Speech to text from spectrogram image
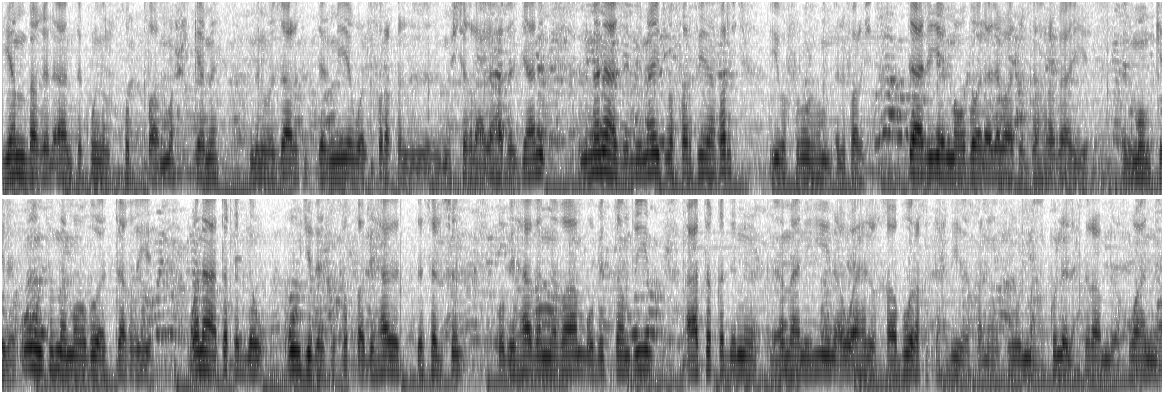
ينبغي الآن تكون الخطة محكمة من وزارة التنمية والفرق المشتغلة على هذا الجانب. المنازل اللي ما يتوفر فيها فرش يوفرون لهم الفرش. تاليا موضوع الأدوات الكهربائية الممكنة ومن ثم موضوع التغذية. وأنا أعتقد لو وجدت الخطة بهذا التسلسل وبهذا النظام وبالتنظيم أعتقد أن العمانيين أو أهل الخابورة تحديدا خلينا نقول مع كل الاحترام لإخواننا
